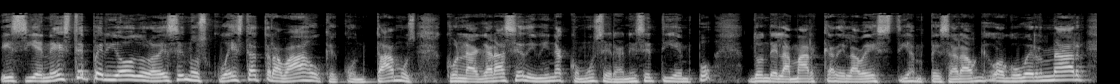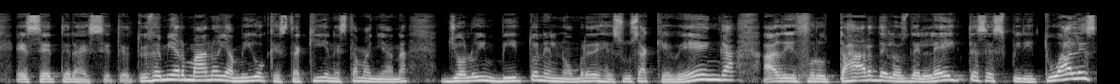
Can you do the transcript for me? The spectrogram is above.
Y si en este periodo a veces nos cuesta trabajo que contamos con la gracia divina, ¿cómo será en ese tiempo donde la marca de la bestia empezará a gobernar, etcétera, etcétera? Entonces, mi hermano y amigo que está aquí en esta mañana, yo lo invito en el nombre de Jesús a que venga a disfrutar de los deleites espirituales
